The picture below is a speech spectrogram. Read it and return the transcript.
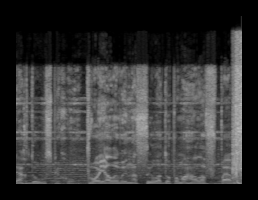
шлях до успіху. Твоя левина сила допомагала впевнено.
